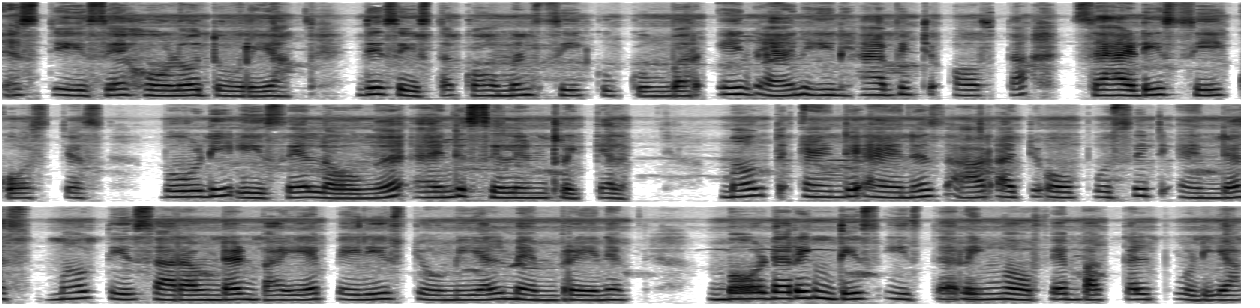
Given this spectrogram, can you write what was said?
Next is a Holothuria. This is the common sea cucumber in an inhabit of the sandy sea coasts. Body is a long and cylindrical. Mouth and anus are at opposite ends. Mouth is surrounded by a peristomial membrane. Bordering this is the ring of a buccal podia,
